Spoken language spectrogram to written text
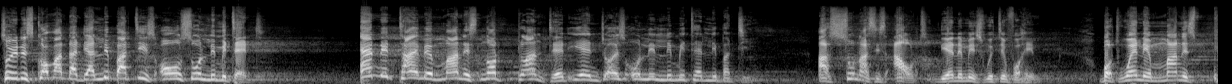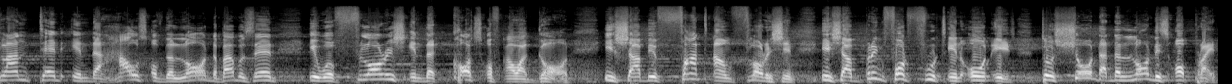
So you discover that their liberty is also limited. Anytime a man is not planted, he enjoys only limited liberty. As soon as he's out, the enemy is waiting for him. But when a man is planted in the house of the Lord, the Bible said, it will flourish in the courts of our God. It shall be fat and flourishing. It shall bring forth fruit in old age to show that the Lord is upright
